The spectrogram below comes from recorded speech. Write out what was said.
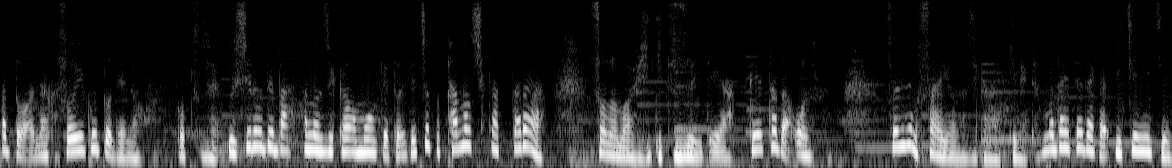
あとはなんかそういうことでのことで、後ろでバッファの時間を設けといて、ちょっと楽しかったら、そのまま引き続いてやって、ただそれでも最後の時間を決めて、まあ大体だから1日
